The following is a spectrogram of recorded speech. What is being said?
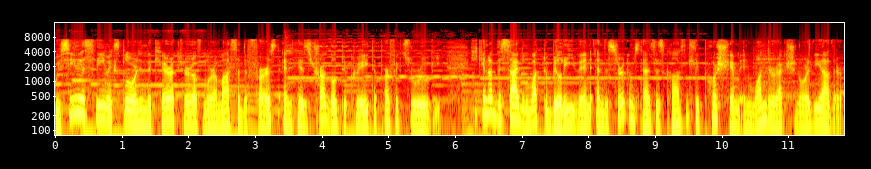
We see this theme explored in the character of Muramasa I and his struggle to create a perfect Tsurugi. He cannot decide on what to believe in and the circumstances constantly push him in one direction or the other.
